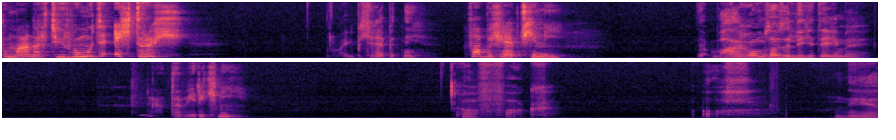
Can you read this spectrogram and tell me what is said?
Kom aan, Arthur, we moeten echt terug. Maar ik begrijp het niet. Wat begrijpt je niet? Ja, waarom zou ze liegen tegen mij? Ja, dat weet ik niet. Oh, fuck. Och. Nee, nee,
